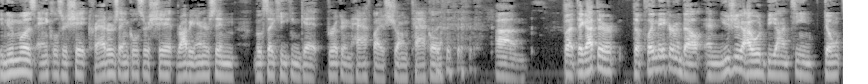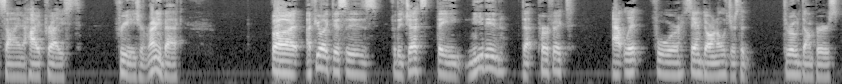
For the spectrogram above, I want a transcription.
Enunwa's ankles are shit. Crowder's ankles are shit. Robbie Anderson looks like he can get broken in half by a strong tackle. um, but they got their the playmaker and Bell, and usually I would be on team don't sign a high priced free agent running back. But I feel like this is for the Jets. They needed that perfect outlet for Sam Darnold just to throw dumpers.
